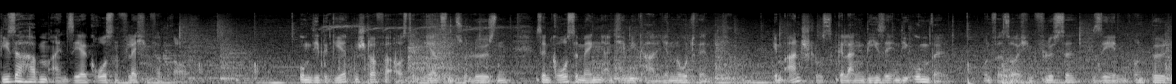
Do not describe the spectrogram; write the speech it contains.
Diese haben einen sehr großen Flächenverbrauch. Um die begehrten Stoffe aus den Erzen zu lösen, sind große Mengen an Chemikalien notwendig. Im Anschluss gelangen diese in die Umwelt und verseuchen Flüsse, Seen und Böden.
